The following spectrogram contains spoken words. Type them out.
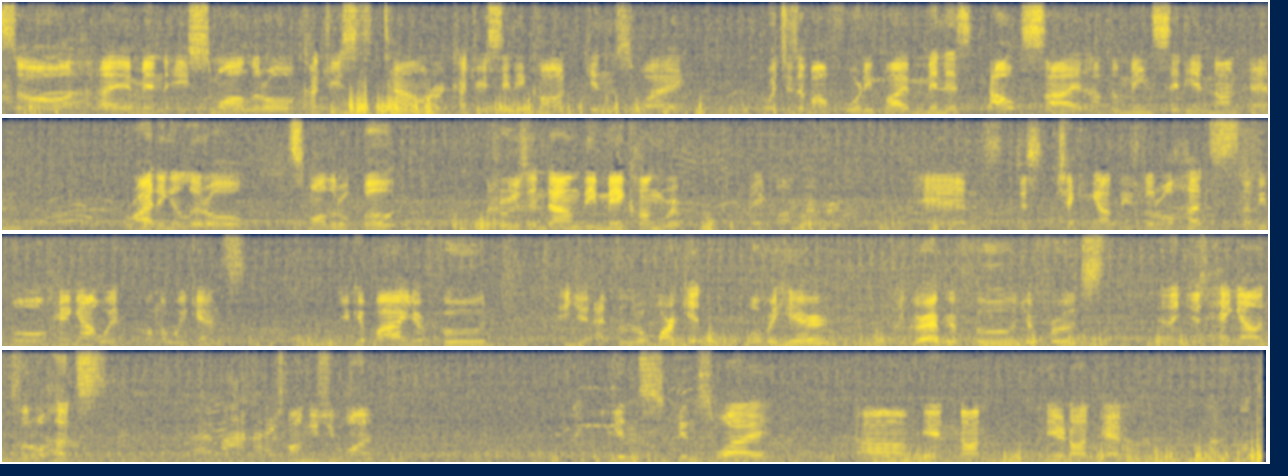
So uh, I am in a small little country town or country city called Kien Svay, which is about 45 minutes outside of the main city in Phnom Penh. Riding a little small little boat, cruising down the Mekong River, Mekong River, and just checking out these little huts that people hang out with on the weekends. You can buy your food and you at the little market over here. You grab your food, your fruits, and then you just hang out in these little huts as long as you want. Skin, Skin Swai um, in non, near Phnom Penh.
